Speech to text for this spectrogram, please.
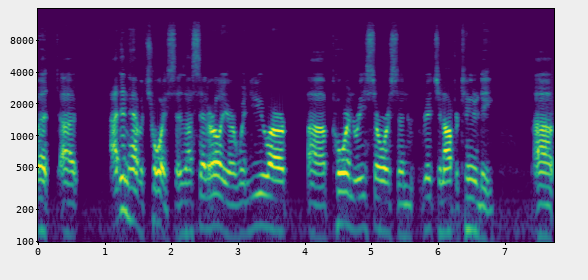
but uh, I didn't have a choice, as I said earlier. When you are uh, poor in resource and rich in opportunity, uh,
